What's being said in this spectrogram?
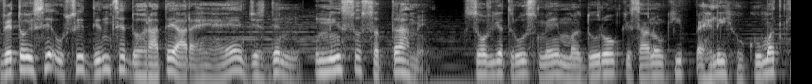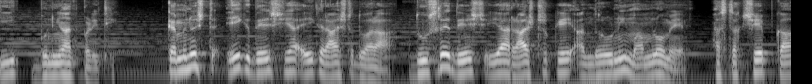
वे तो इसे उसी दिन से दोहराते आ रहे हैं जिस दिन 1917 में सोवियत रूस में मजदूरों, किसानों की पहली हुकूमत की बुनियाद पड़ी थी। कम्युनिस्ट एक देश या एक राष्ट्र द्वारा दूसरे देश या राष्ट्र के अंदरूनी मामलों में हस्तक्षेप का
